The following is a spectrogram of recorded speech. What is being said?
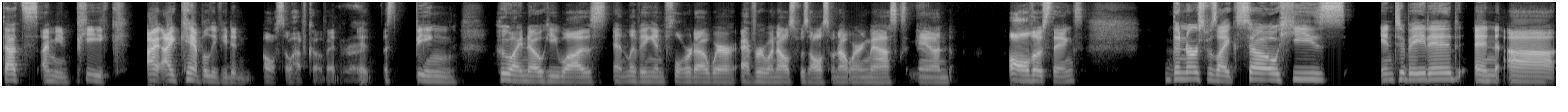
that's I mean peak. I, I can't believe he didn't also have COVID. Right. It, it's being who I know he was and living in Florida where everyone else was also not wearing masks and all those things. The nurse was like, "So he's intubated, and uh,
